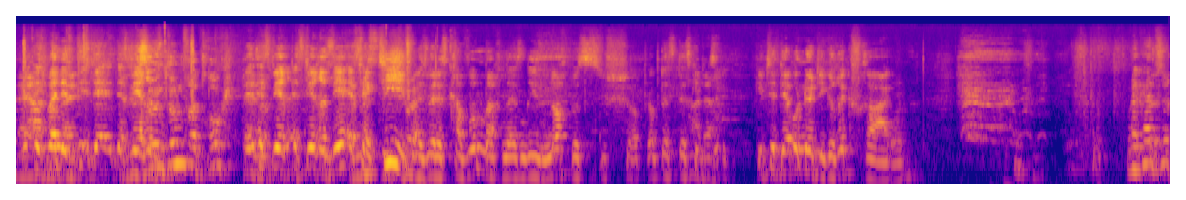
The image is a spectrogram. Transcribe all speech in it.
Naja, ich meine, weil- der, der, das das ist wäre, so ein dumpfer Druck. es, wäre, es wäre sehr ich effektiv, als wir das Krawum machen. Da ist ein Riesenloch. Bloß, ob, ob das, das gibt, da- gibt hinterher unnötige Rückfragen. Oder kannst du,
